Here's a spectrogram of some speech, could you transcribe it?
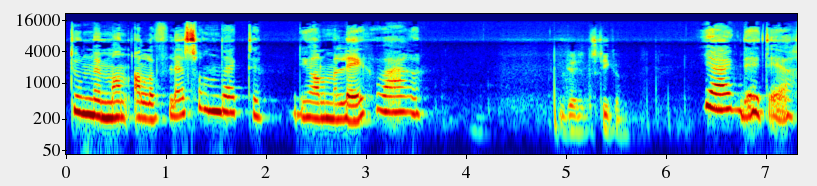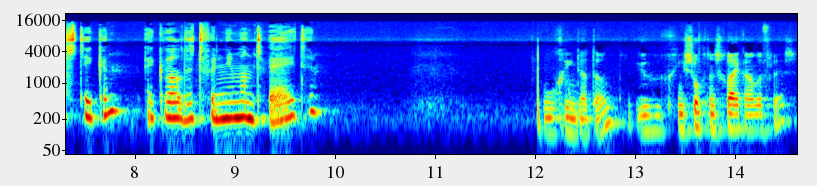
Toen mijn man alle flessen ontdekte, die allemaal leeg waren. U deed het stiekem. Ja, ik deed het erg stiekem. Ik wilde het voor niemand weten. Hoe ging dat dan? U ging 's ochtends gelijk aan de fles?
